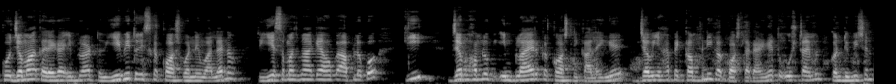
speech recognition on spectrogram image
को जमा करेगा एम्प्लॉयर तो ये भी तो इसका कॉस्ट बनने वाला है ना? तो ये समझ में आ गया होगा आप लोग को कि जब हम लोग एम्प्लॉयर का कॉस्ट निकालेंगे, जब यहाँ पे कंपनी का कॉस्ट लगाएँगे तो उस टाइम में कंट्रीब्यूशन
